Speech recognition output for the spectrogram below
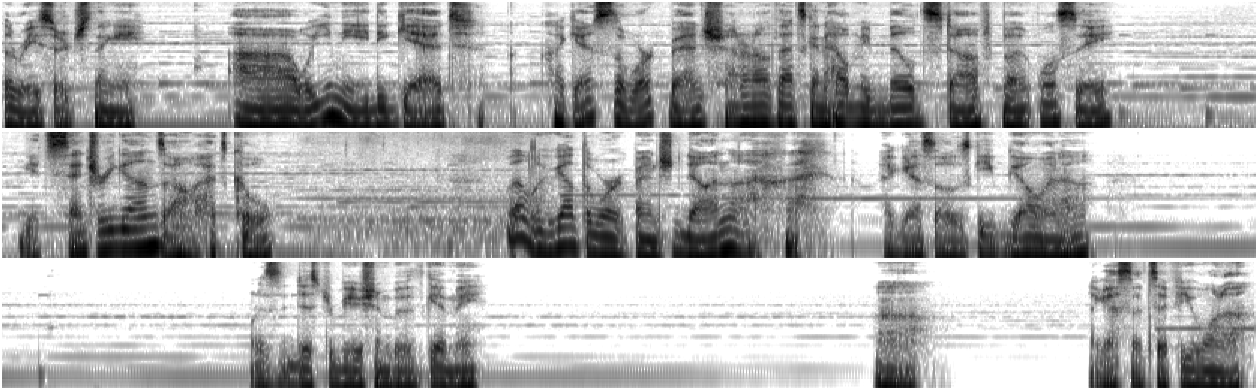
the research thingy. Uh, we need to get I guess the workbench. I don't know if that's going to help me build stuff, but we'll see. Get sentry guns? Oh, that's cool. Well, we've got the workbench done. I guess I'll just keep going, huh? What does the distribution booth give me? Uh, I guess that's if you want to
